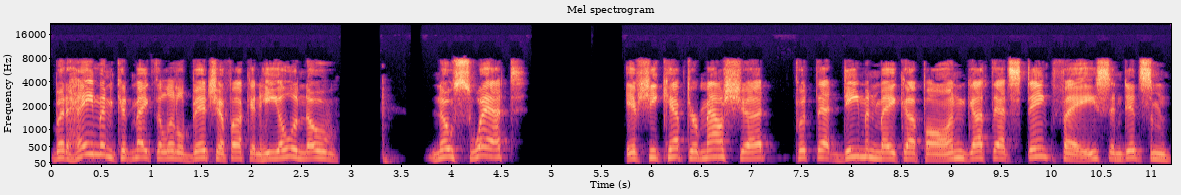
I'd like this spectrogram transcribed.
But Heyman could make the little bitch a fucking heel and no, no sweat if she kept her mouth shut, put that demon makeup on, got that stink face, and did some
